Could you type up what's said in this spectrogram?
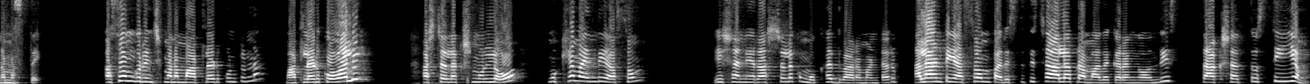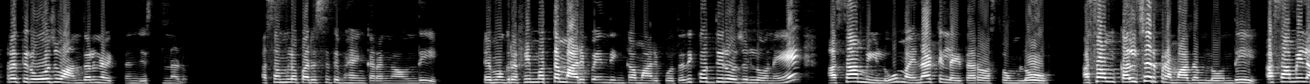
నమస్తే. అసోం గురించి మనం మాట్లాడుకుంటున్నాం. మాట్లాడుకోవాలి. అష్టలక్ష్ముల్లో ముఖ్యమైనది అసోం. ఈశాన్య రాష్ట్రాలకు ముఖద్వారం అంటారు. అలాంటి అసోం పరిస్థితి చాలా ప్రమాదకరంగా ఉంది. సాక్షాత్తు సీఎం ప్రతిరోజు ఆందోళన వ్యక్తం చేస్తున్నాడు. అసోంలో పరిస్థితి భయంకరంగా ఉంది. డెమోగ్రఫీ మొత్తం మారిపోయింది ఇంకా మారిపోతుంది. కొద్ది రోజుల్లోనే అసామీలు మైనార్టీలు అవుతారు అసోంలో. అసోం కల్చర్ ప్రమాదంలో ఉంది. అసామీల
